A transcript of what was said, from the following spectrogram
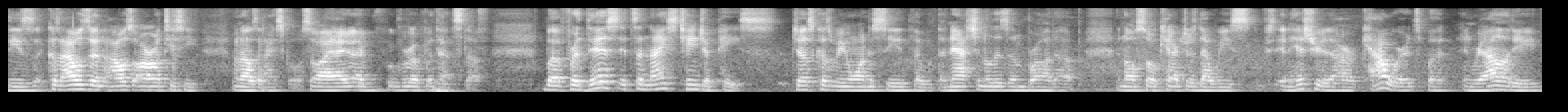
these. Because I was in I was ROTC when I was in high school, so I I grew up with that stuff. But for this, it's a nice change of pace. Just because we want to see the, the nationalism brought up, and also characters that we in history that are cowards, but in reality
